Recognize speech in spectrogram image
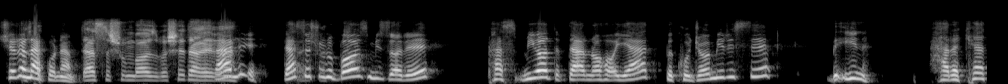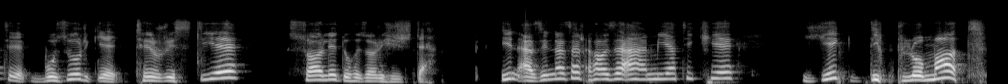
چرا نکنم؟ دستشون باز باشه دقیقا. بله دستشون رو باز می‌ذاره. پس میاد در نهایت به کجا می‌رسه؟ به این حرکت بزرگ تروریستی سال 2018 این از این نظر حاضر اهمیتی که یک دیپلمات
